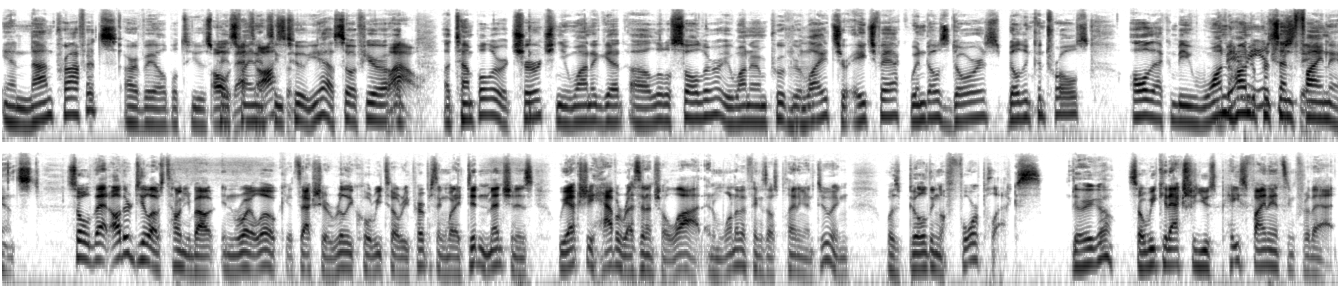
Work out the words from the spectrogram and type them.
And nonprofits are available to use Oh, PACE that's financing awesome. too. Yeah. So if you're Wow. a, a temple or a church and you want to get a little solar, you want to improve Mm-hmm. your lights, your HVAC, windows, doors, building controls, all that can be 100% financed. So that other deal I was telling you about in Royal Oak, it's actually a really cool retail repurposing. What I didn't mention is we actually have a residential lot, and one of the things I was planning on doing was building a fourplex. There you go. So we could actually use PACE financing for that.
